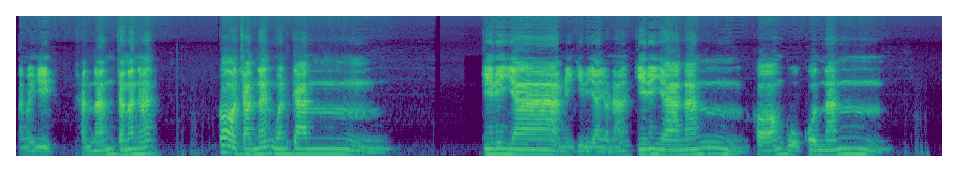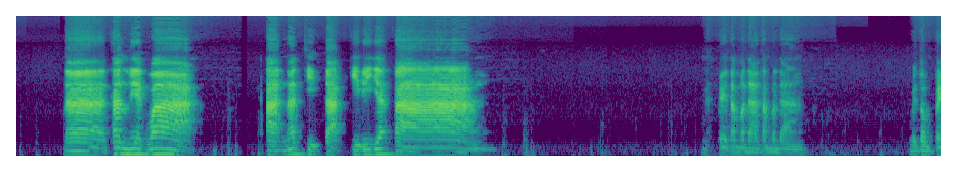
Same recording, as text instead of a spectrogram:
มันก็อีกฉันนั้นฉันนั้นใช่ไหมก็ฉันนั้นเหมือนกัน กิริยา มีกิริยาอยู่นะ กิริยานั้นของบุคคลนั้นนะท่านเรียกว่าอนัตจิตะกิริยตาแปลธรรมดาธรรมดา ไม่ต้องแปล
